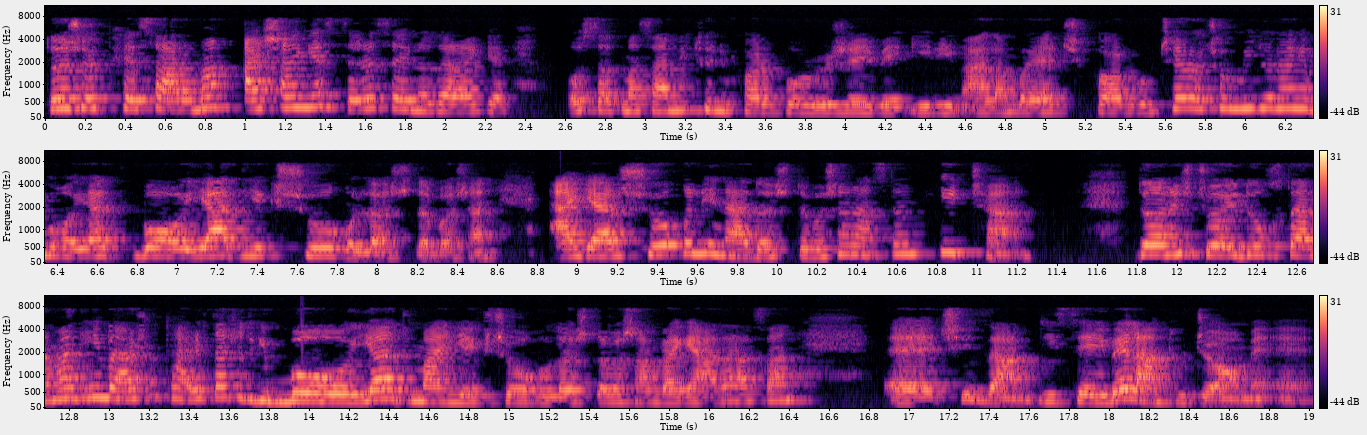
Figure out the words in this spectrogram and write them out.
دانشجوی پسر من قشنگ استرس اینو دارن که استاد مثلا می‌تونیم کار پروژه‌ای بگیریم. الان باید چیکار کنیم؟ چرا؟ چون می‌دونن که باید باید یک شغل داشته باشن. اگر شغلی نداشته باشن اصلا هیچن دانشجوهای دختر من این براشون تعریف نشده که باید من یک شغل داشته باشم. وگرنه اصلا چیزم دیسیبلم تو جامعه.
